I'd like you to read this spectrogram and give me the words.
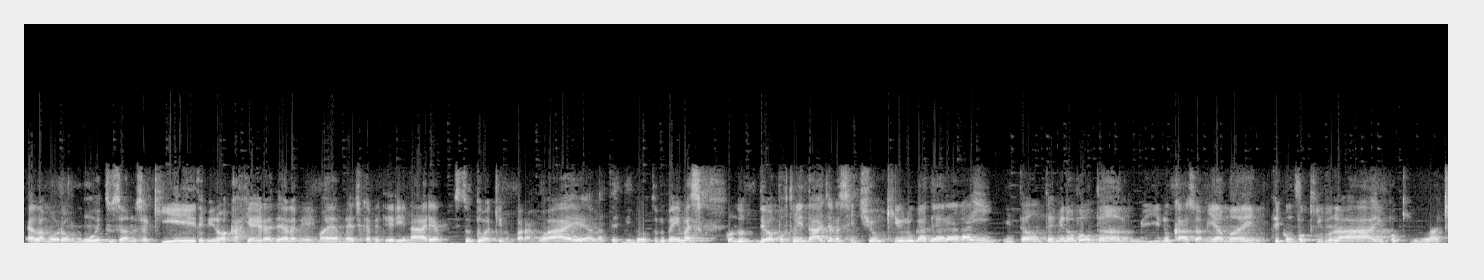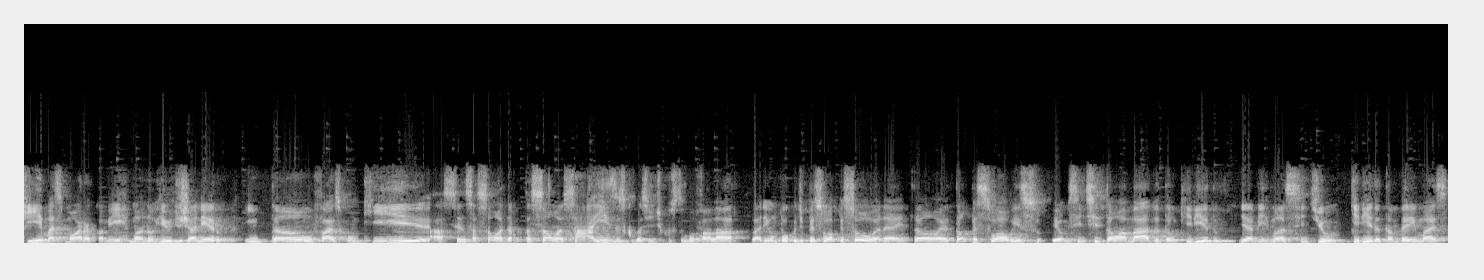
ela morou muitos anos aqui, terminou a carreira dela. Minha irmã é médica veterinária, estudou aqui no Paraguai, ela terminou tudo bem, mas quando deu a oportunidade ela sentiu que o lugar dela era aí. Então terminou voltando. E no caso a minha mãe fica um pouquinho lá e um pouquinho aqui, mas mora com a minha irmã no Rio de Janeiro. Então faz com que a sensação, a adaptação, as raízes, como a gente costuma falar, varia um pouco de pessoa a pessoa, né? Então é tão pessoal isso. Eu me senti tão amado, tão querido, e a minha irmã se sentiu querida também, mas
